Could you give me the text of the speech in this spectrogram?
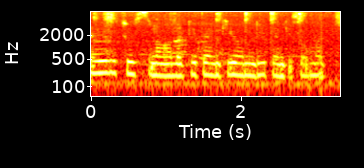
లైవ్ చూస్తున్న వాళ్ళకి. థ్యాంక్ యూ అండి. Thank you so much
